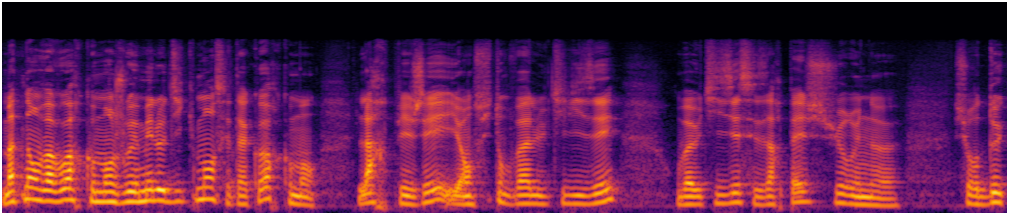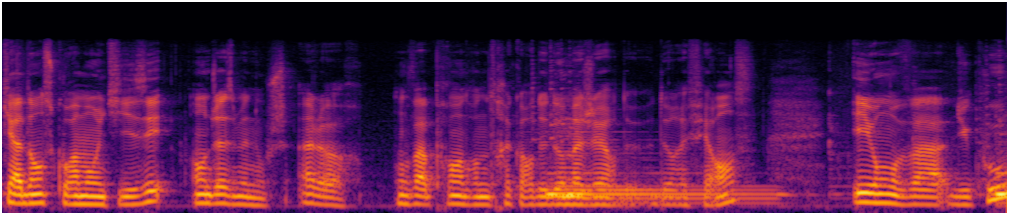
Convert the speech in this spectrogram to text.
Maintenant, on va voir comment jouer mélodiquement cet accord, comment l'arpéger, et ensuite on va l'utiliser, on va utiliser ces arpèges sur, deux cadences couramment utilisées en jazz manouche. Alors, on va prendre notre accord de Do majeur de, de référence, et on va du coup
